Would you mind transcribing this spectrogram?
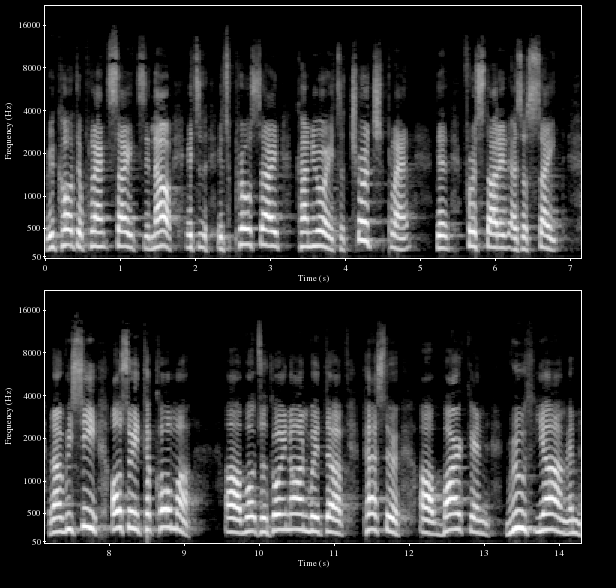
We're called to plant sites, and now it's, it's Pearlside Kaneohe. It's a church plant that first started as a site. Now we see also in Tacoma, uh, what was going on with uh, Pastor uh, Mark and Ruth Young and,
